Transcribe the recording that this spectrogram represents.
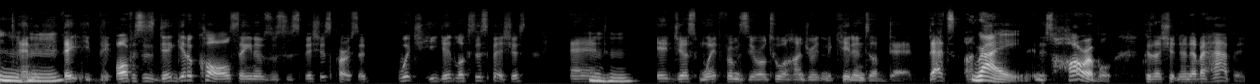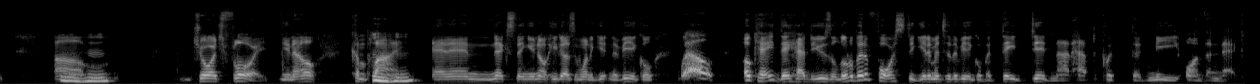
Mm-hmm. And they, the officers did get a call saying it was a suspicious person, which he did look suspicious and mm-hmm. it just went from zero to 100 and the kid ends up dead that's right and it's horrible because that shouldn't have never happened um, mm-hmm. george floyd you know complying mm-hmm. and then next thing you know he doesn't want to get in the vehicle well okay they had to use a little bit of force to get him into the vehicle but they did not have to put the knee on the neck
